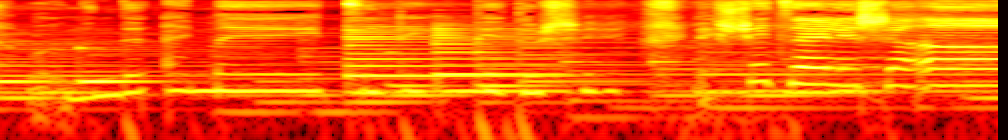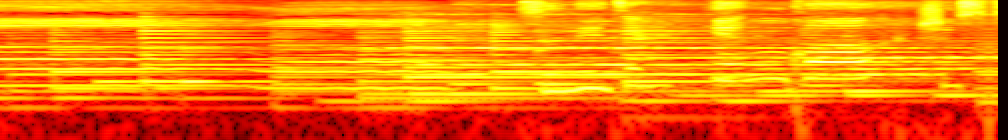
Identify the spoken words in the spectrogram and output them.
我们的暧昧字离别都是泪水在脸上，思念在眼眶，深邃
